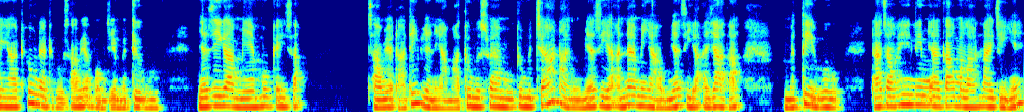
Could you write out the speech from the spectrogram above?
တွေဟာတစ်ခုနဲ့တစ်ခုဆောင်ရွက်ပုံချင်းမတူဘူးမျက်စိကမြင်မှုကိစ္စဆောင်ရွက်တာတိပြနေရာမှာ तू မစွမ်းဘူး तू မကြားနိုင်ဘူးမျက်စိကအနက်မရဘူးမျက်စိကအရသာမသိဘူးဒါကြောင့်ဟင်းလေးများကောင်းမလားနှိုက်ကြည့်ရင်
